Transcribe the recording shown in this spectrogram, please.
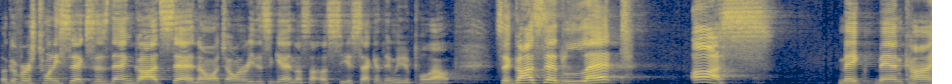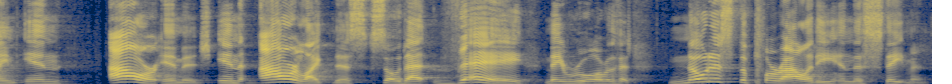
Look at verse 26. It says, Then God said, and I want, you, I want to read this again. Let's, not, let's see a second thing we need to pull out. Said, God said, Let us make mankind in our image, in our likeness, so that they may rule over the fish. Notice the plurality in this statement.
